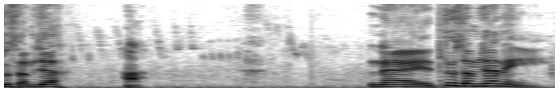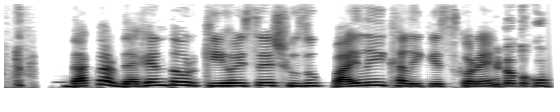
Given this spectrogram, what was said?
তুই। সমঝা হ্যাঁ নাই তুই সমঝা নেই ডাক্তার দেখেন তো ওর কি হয়েছে সুযোগ পাইলেই খালি কিস করে। এটা তো খুব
